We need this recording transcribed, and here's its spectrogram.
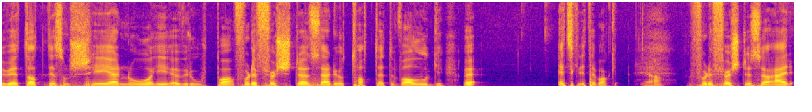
Du vet at det som skjer nå i Europa For det første så er det jo tatt et valg. Et skritt tilbake. Ja. For det første så er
